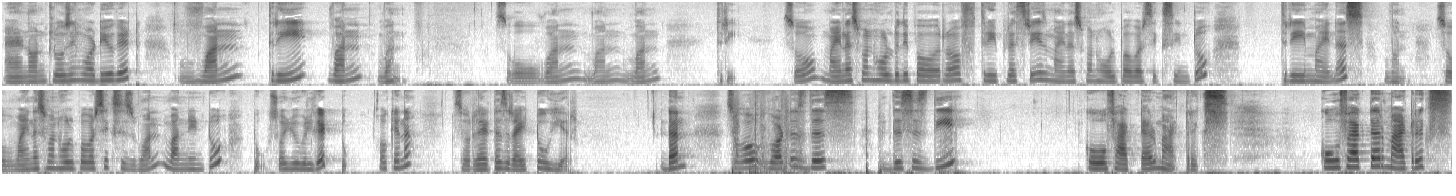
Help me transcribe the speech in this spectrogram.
and on closing what do you get? 1 3 1 1 so 1 1 1 3 so minus 1 whole to the power of 3 plus 3 is minus 1 whole power 6 into 3 minus 1 so minus 1 whole power 6 is 1 1 into 2 so you will get 2 okay na? So let us write 2 here done? So what is this? This is the cofactor matrix. Cofactor matrix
